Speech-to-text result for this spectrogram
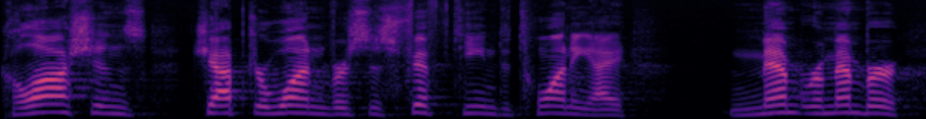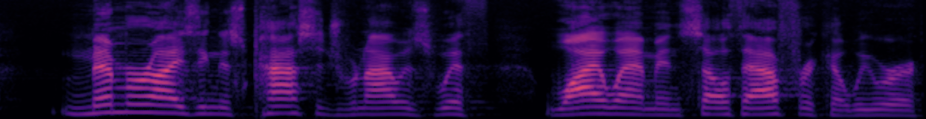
Colossians chapter 1, verses 15 to 20. I mem- remember memorizing this passage when I was with YWAM in South Africa. We were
